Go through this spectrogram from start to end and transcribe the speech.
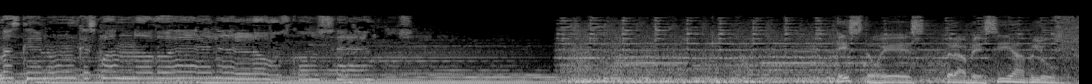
más que nunca es cuando duelen los consejos. Esto es Travesía Blue.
